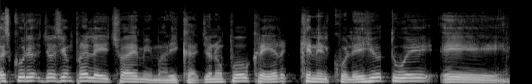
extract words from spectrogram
es curioso, yo siempre le he dicho a Emi, marica, yo no puedo creer que en el colegio tuve eh,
